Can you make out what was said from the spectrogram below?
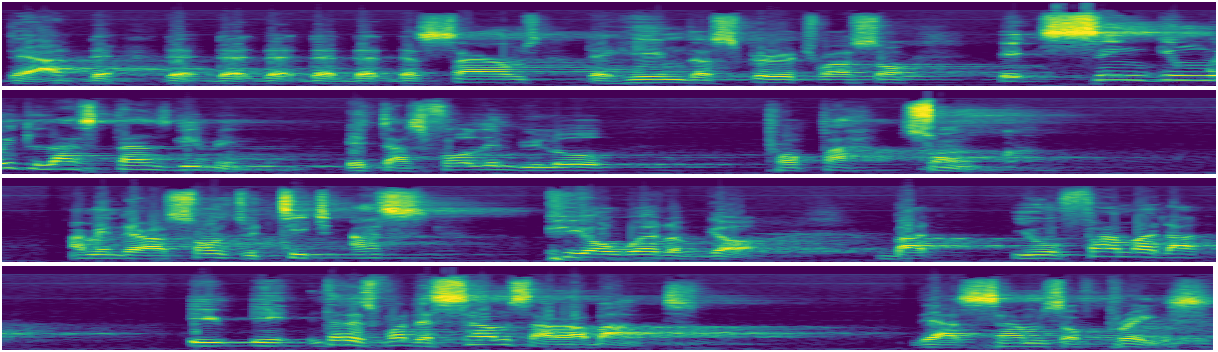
The, the, the, the, the, the, psalms, the hymn, the spiritual song, it's singing with last thanksgiving. It has fallen below proper song. I mean, there are songs to teach us pure word of God. But you will find out that it, it, that is what the Psalms are about. They are Psalms of praise.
